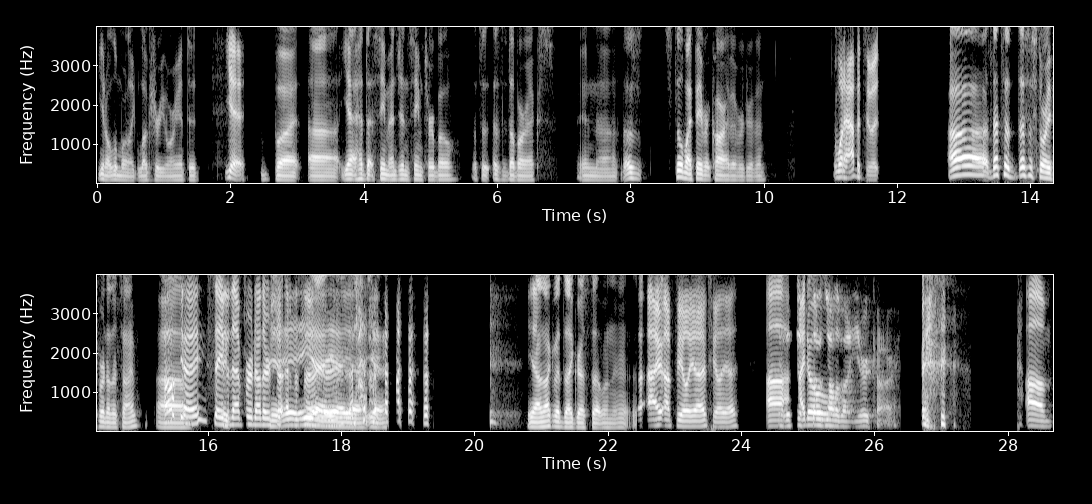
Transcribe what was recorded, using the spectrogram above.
you know a little more like luxury oriented. Yeah. But uh, yeah, it had that same engine, same turbo as, a, as the double RX, and uh, that was still my favorite car I've ever driven. What happened to it? Uh, that's a that's a story for another time. Um, okay, saving it- that for another yeah, show yeah, episode. yeah, yeah, yeah, Yeah, I'm not gonna digress that one. Uh, I, I feel you. I feel you. Uh, this I episode's know. all about your car. um.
